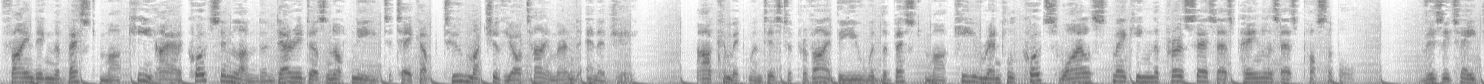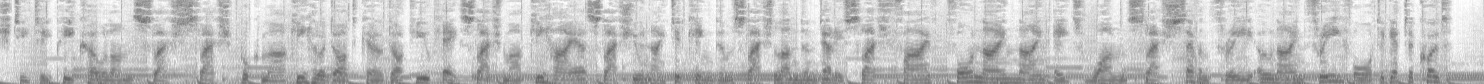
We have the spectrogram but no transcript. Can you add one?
Finding the best marquee hire quotes in Londonderry does not need to take up too much of your time and energy. Our commitment is to provide you with the best marquee rental quotes whilst making the process as painless as possible. Visit http colon slash slash bookmarqueehire.co.uk slash marqueehire slash United Kingdom slash Londonderry slash 549981 slash 730934 to get a quote.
